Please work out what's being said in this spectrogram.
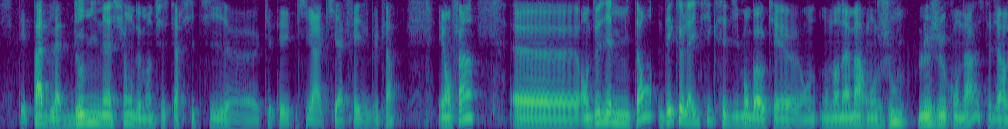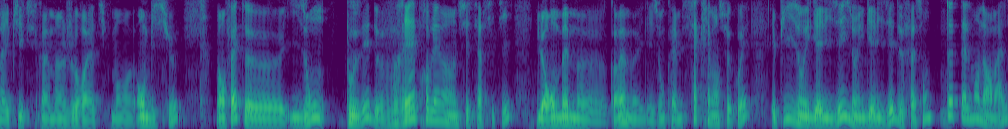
c'était pas de la domination de Manchester City qui était qui a qui a créé ce but là. Et enfin, en deuxième mi-temps, dès que Leipzig s'est dit bon bah ok, on, en a marre, on joue le jeu qu'on a, c'est-à-dire Leipzig c'est quand même un jeu relativement ambitieux. Bah, en fait, ils ont poser de vrais problèmes à Manchester City. Ils ont même, euh, quand même, ils ont quand même sacrément secoué. Et puis ils ont égalisé, ils ont égalisé de façon totalement normale.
